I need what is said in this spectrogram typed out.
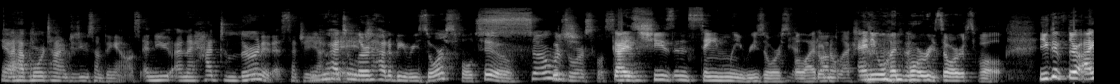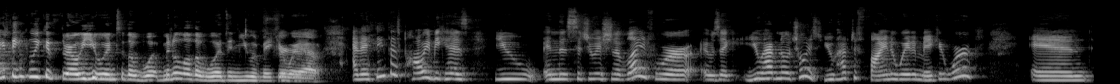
then I have more time to do something else. And you and I had to learn it at such a young age. You had to learn how to be resourceful too. So Which, resourceful, So- guys. She's insanely resourceful. Yeah, I don't know anyone more resourceful. You could throw. I think we could throw you into the wood, middle of the woods, and you would make your way out. And I think that's probably because you, in this situation of life where it was like, you have no choice. You have to find a way to make it work. And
